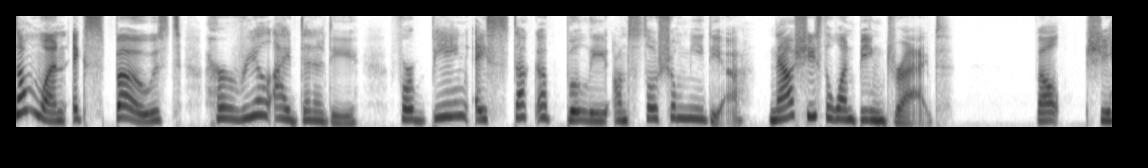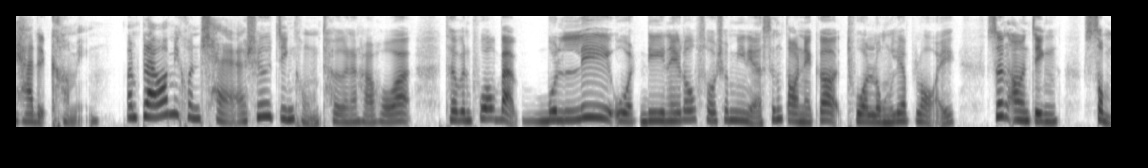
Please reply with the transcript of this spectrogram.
someone exposed her real identity for being a stuck-up bully on social media now she's the one being dragged well she had it coming มันแปลว่ามีคนแฉชื่อจริงของเธอนะคะ เพราะว่าเธอเป็นพวกแบบบูลลี่อวดดีในโลกโซเชียลมีเดียซึ่งตอนนี้ก็ทัวร์ลงเรียบร้อย ซึ่งเอาจริงสม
